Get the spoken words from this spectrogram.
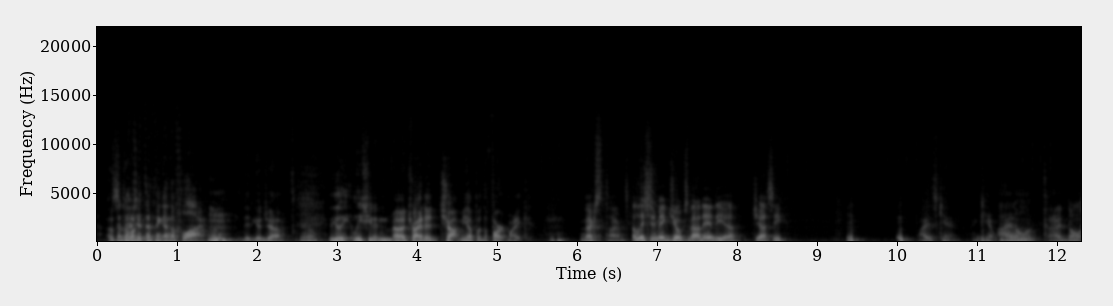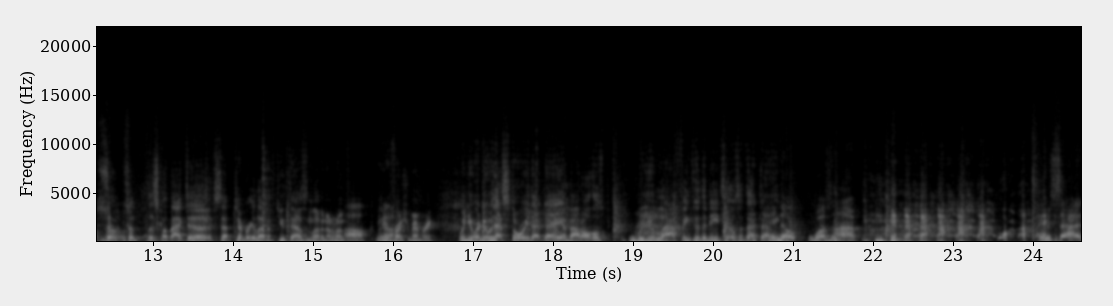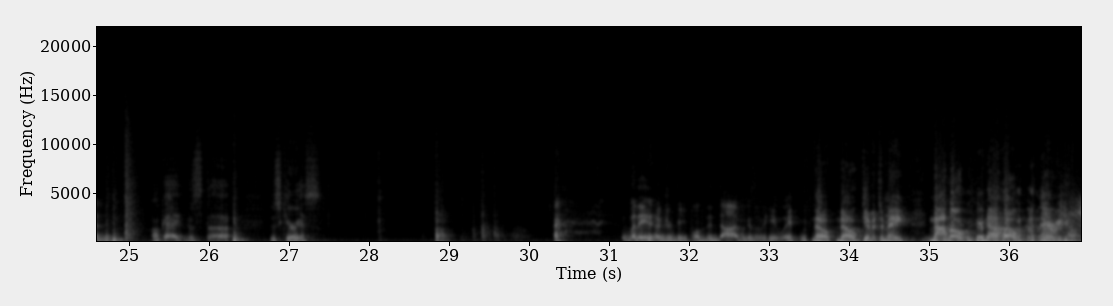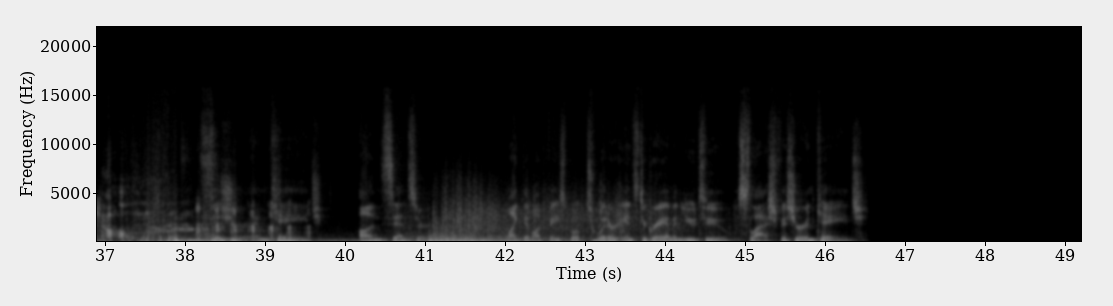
That was Sometimes you have to think on the fly. Did a good job. At least you didn't uh, try to chop me up with the fart mic. Next time. At least you make jokes about India, Jesse. I just can't. I can't. I don't. I don't So, know. so let's go back to September 11th, 2011. I don't know. Oh, let me refresh your memory. When you were doing that story that day about all those, were you laughing through the details of that day? Nope, was not. it was sad. Okay, just, uh, just curious. But 800 people did die because of a heat wave. No, no, give it to me. No, no. There we go. Fisher and Kage, uncensored. Like them on Facebook, Twitter, Instagram, and YouTube slash Fisher and Kage.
